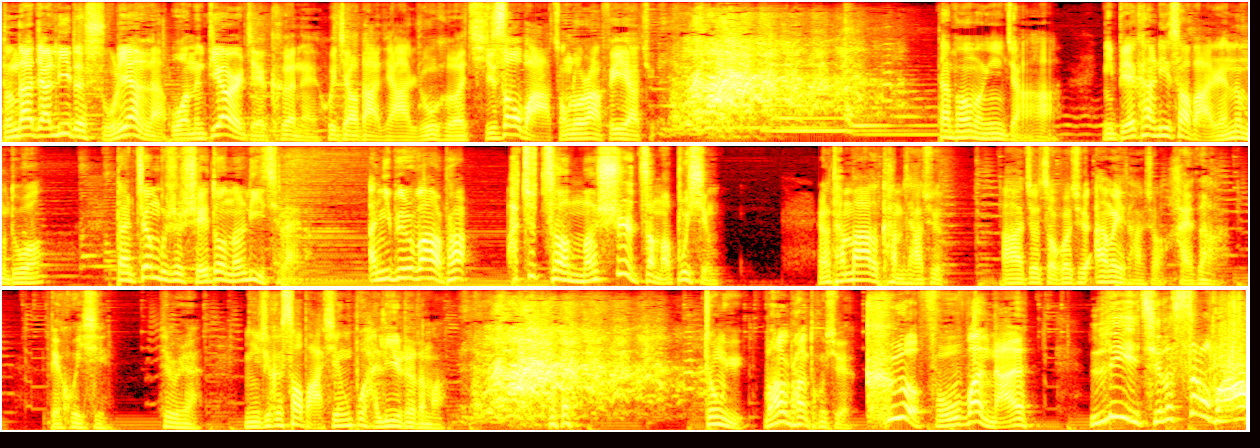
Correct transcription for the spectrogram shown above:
等大家立的熟练了，我们第二节课呢会教大家如何骑扫把从楼上飞下去。但朋友们，我跟你讲哈，你别看立扫把人那么多，但真不是谁都能立起来的啊！你比如王小胖啊，就怎么是怎么不行，然后他妈都看不下去了啊，就走过去安慰他说：“孩子啊，别灰心，是不是？你这个扫把星不还立着的吗？” 终于，王小胖同学克服万难，立起了扫把。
